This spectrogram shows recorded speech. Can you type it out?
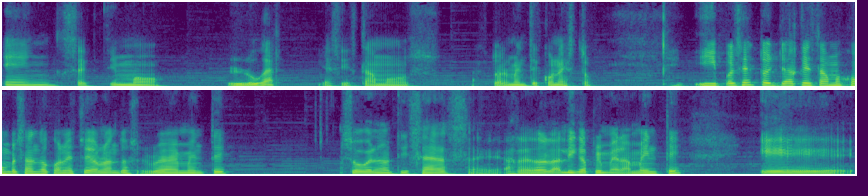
en séptimo lugar. Y así estamos actualmente con esto. Y por cierto, ya que estamos conversando con esto y hablando brevemente sobre noticias eh, alrededor de la liga. Primeramente, eh,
